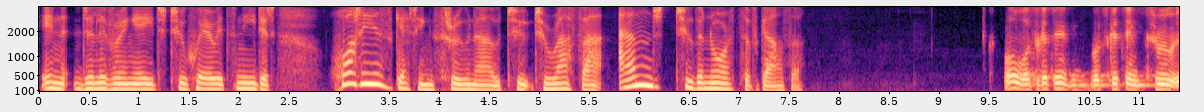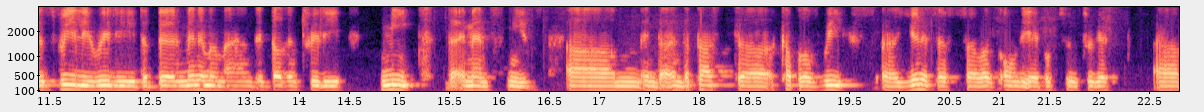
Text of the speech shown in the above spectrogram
in delivering aid to where it's needed. What is getting through now to, to Rafah and to the north of Gaza? Well, what's getting what's getting through is really, really the bare minimum, and it doesn't really meet the immense needs. Um, in the in the past uh, couple of weeks, uh, UNICEF was only able to to get a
